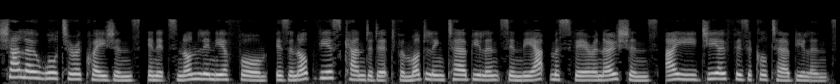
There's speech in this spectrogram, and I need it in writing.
Shallow water equations, in its nonlinear form, is an obvious candidate for modeling turbulence in the atmosphere and oceans, i.e. geophysical turbulence.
